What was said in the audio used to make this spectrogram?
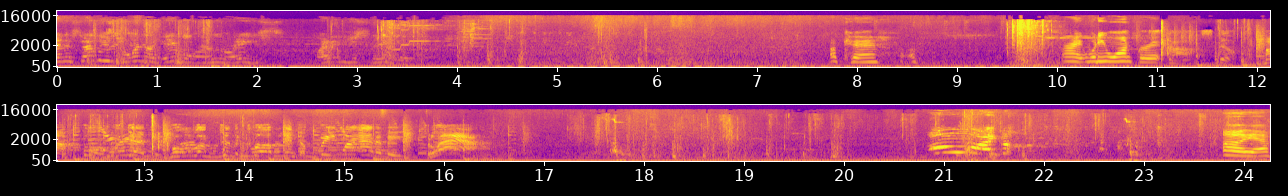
And it says you joined our game or race. Why didn't you just stay there? Okay. All right, what do you want for it? Ah, still, my form is deadly. Roll up to the club and defeat my enemies. Blam! Oh my god! Oh yeah.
